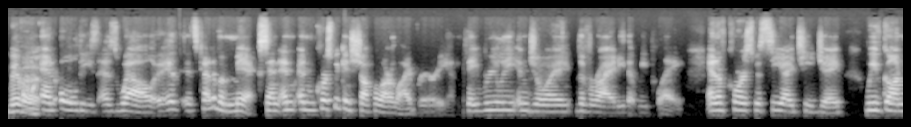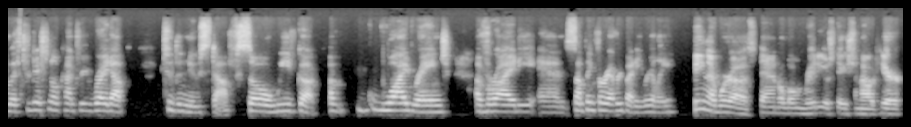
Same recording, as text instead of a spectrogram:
We have oh, a, and oldies as well. It, it's kind of a mix, and and and of course we can shuffle our library. They really enjoy the variety that we play, and of course with CITJ, we've gone with traditional country right up to the new stuff. So we've got a wide range, a variety, and something for everybody, really. being that we're a standalone radio station out here,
